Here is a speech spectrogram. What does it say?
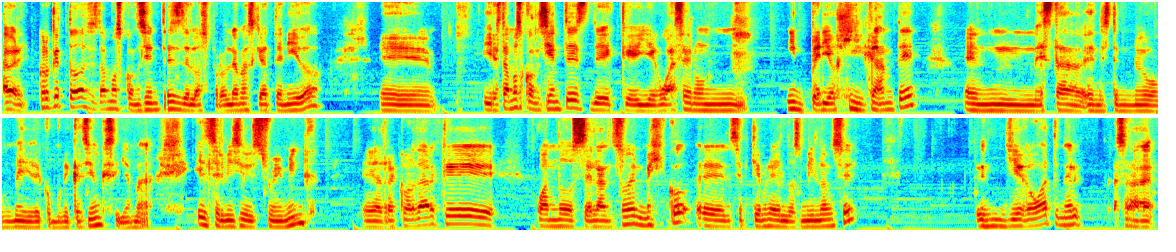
a ver, creo que todos estamos conscientes de los problemas que ha tenido eh, y estamos conscientes de que llegó a ser un imperio gigante en, esta, en este nuevo medio de comunicación que se llama el servicio de streaming. Eh, recordar que cuando se lanzó en México en septiembre del 2011, llegó a tener, o sea,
